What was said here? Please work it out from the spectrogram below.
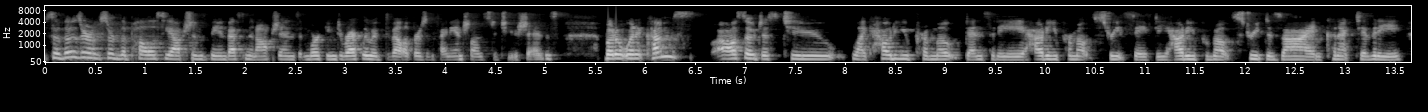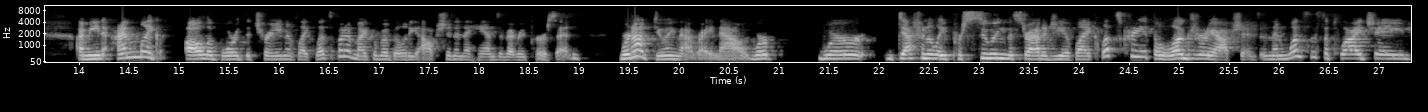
so. Those are sort of the policy options, the investment options, and working directly with developers and financial institutions. But when it comes also just to like how do you promote density how do you promote street safety how do you promote street design connectivity i mean i'm like all aboard the train of like, let's put a micromobility option in the hands of every person. We're not doing that right now. We're we're definitely pursuing the strategy of like, let's create the luxury options. And then once the supply chain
